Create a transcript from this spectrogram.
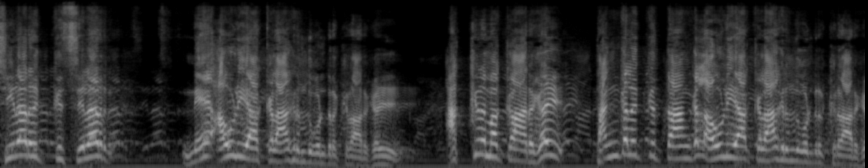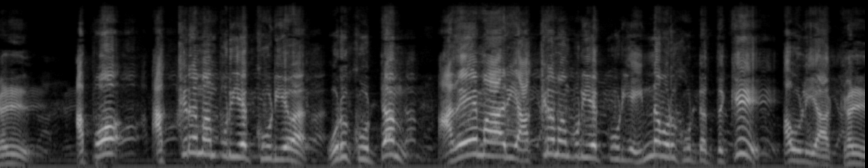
சிலருக்கு சிலர் நே அவுலியாக்களாக இருந்து கொண்டிருக்கிறார்கள். அக்கிரமக்காரர்கள் தங்களுக்கு தாங்கள் அவுலியாக்களாக இருந்து கொண்டிருக்கிறார்கள். அப்போ அக்கிரமம் புரியக்கூடிய ஒரு கூட்டம் அதே மாதிரி அக்கிரமம் புரியக்கூடிய இன்னும் ஒரு கூட்டத்துக்கு அவுலியாக்கள்.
